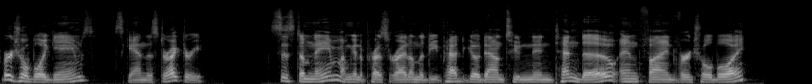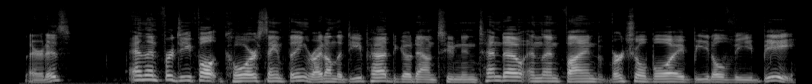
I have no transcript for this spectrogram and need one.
Virtual Boy games, scan this directory. System name, I'm going to press right on the D-pad to go down to Nintendo and find Virtual Boy. There it is. And then for default core, same thing, right on the D-pad to go down to Nintendo and then find Virtual Boy Beetle VB.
